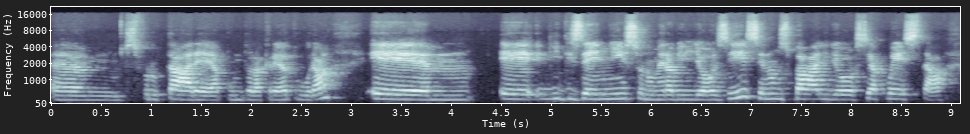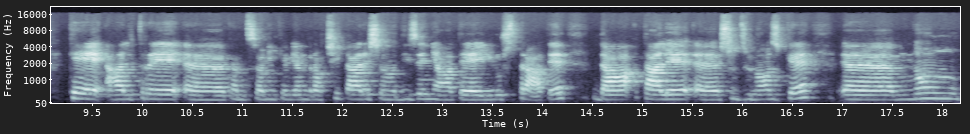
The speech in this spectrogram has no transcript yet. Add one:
ehm, sfruttare appunto la creatura e, ehm, e i disegni sono meravigliosi, se non sbaglio sia questa che altre eh, canzoni che vi andrò a citare sono disegnate e illustrate da tale eh, Suzunosuke. Eh, non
